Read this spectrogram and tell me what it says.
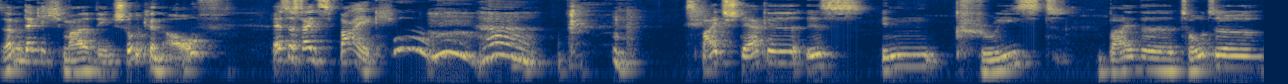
Dann decke ich mal den Schurken auf. Es ist ein Spike. Spikes Stärke ist increased by the total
